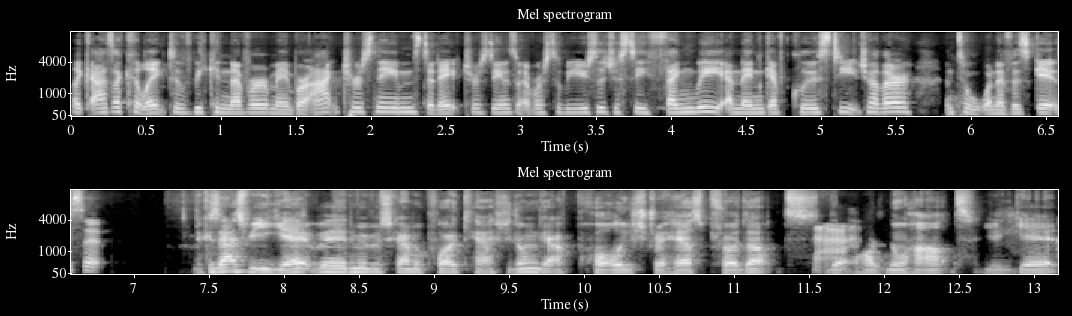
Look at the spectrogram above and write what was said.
Like as a collective, we can never remember actors' names, directors' names, whatever. So we usually just say thingwe and then give clues to each other until one of us gets it. Because that's what you get with the Movie Scramble podcast. You don't get a polished, rehearsed product Nah. that has no heart. You get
